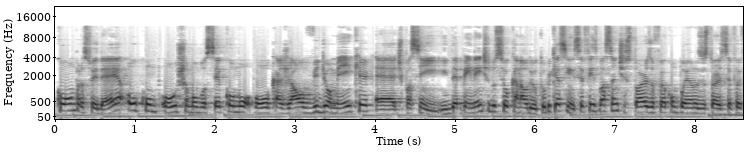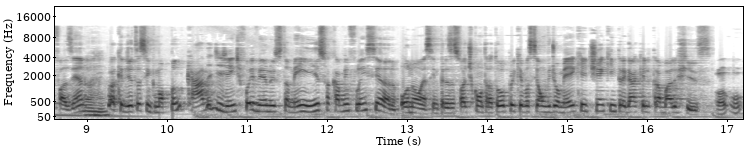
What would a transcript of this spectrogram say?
compra a sua ideia ou, com, ou chamou você como o cajal videomaker, é, tipo assim, independente do seu canal do YouTube, porque assim, você fez bastante stories, eu fui acompanhando os stories que você foi fazendo, uhum. eu acredito assim que uma pancada de gente foi vendo isso também e isso acaba influenciando. Ou não, essa empresa só te contratou porque você é um videomaker e tinha que entregar aquele trabalho X. O,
